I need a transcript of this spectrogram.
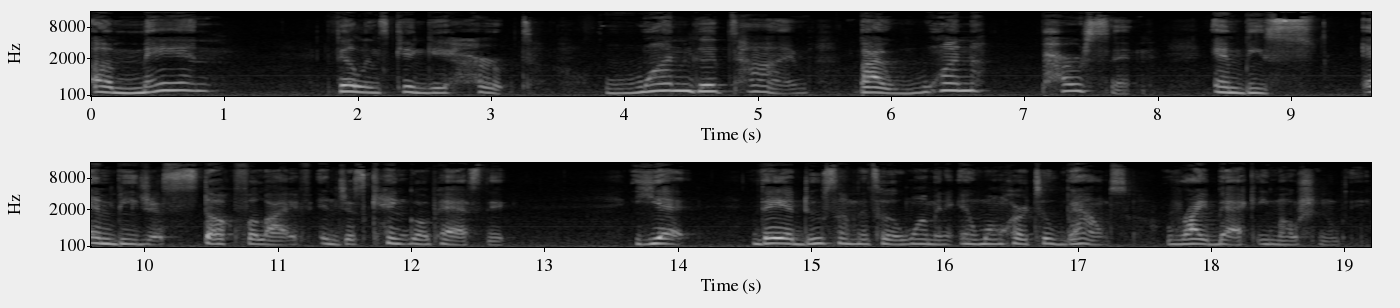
A man feelings can get hurt one good time by one person and be and be just stuck for life and just can't go past it. Yet they'll do something to a woman and want her to bounce right back emotionally.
